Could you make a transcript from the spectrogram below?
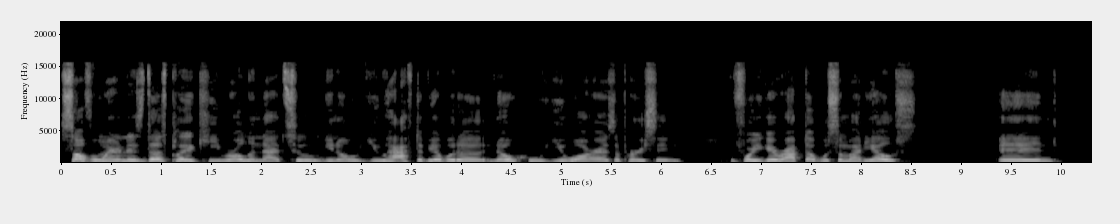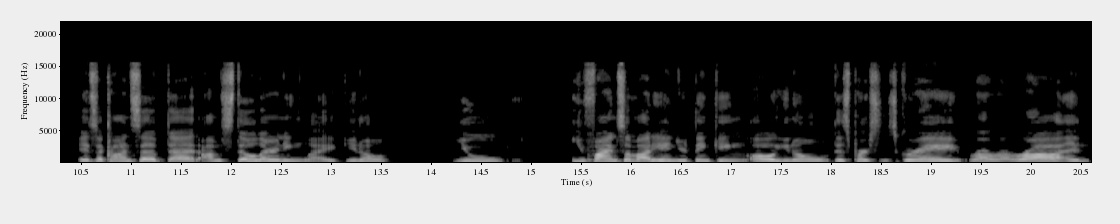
self awareness does play a key role in that too. You know, you have to be able to know who you are as a person before you get wrapped up with somebody else. And it's a concept that I'm still learning. Like, you know, you you find somebody and you're thinking, oh, you know, this person's great, rah, rah, rah. And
